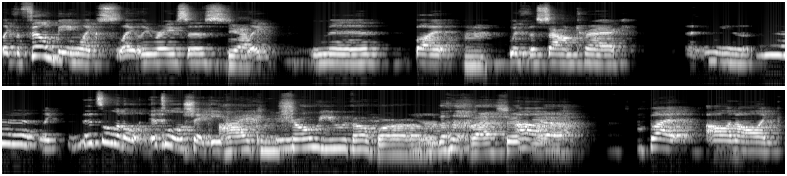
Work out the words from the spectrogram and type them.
like the film being like slightly racist, Yeah. like meh, but Mm. with the soundtrack, I mean, eh, like it's a little, it's a little shaky. I can show you the world. that shit, Um, yeah. but all in all, like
